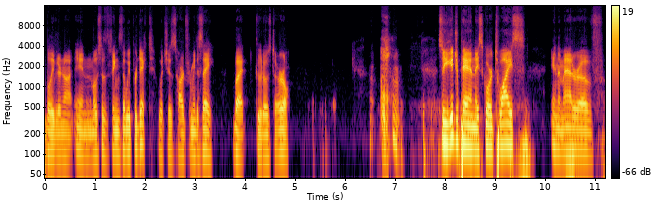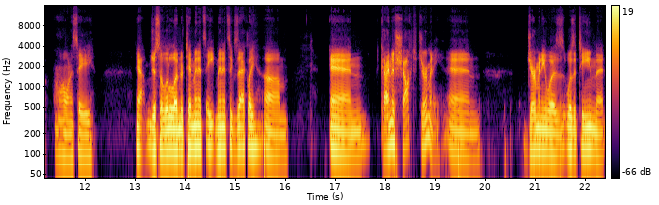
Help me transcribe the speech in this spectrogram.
believe it or not, in most of the things that we predict, which is hard for me to say. But kudos to Earl. so you get Japan. They scored twice in a matter of oh, I want to say, yeah, just a little under ten minutes, eight minutes exactly, um, and kind of shocked Germany. And Germany was was a team that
